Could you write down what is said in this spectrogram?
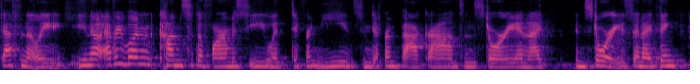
definitely. You know, everyone comes to the pharmacy with different needs and different backgrounds and story. And I and stories. And I think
